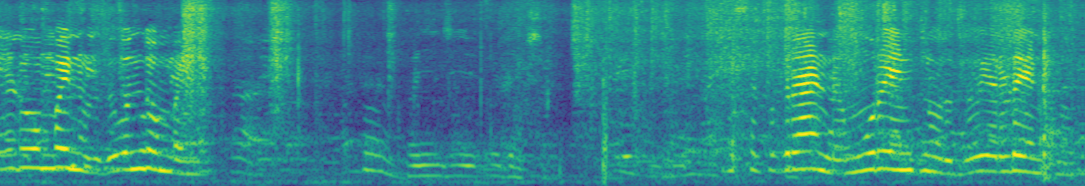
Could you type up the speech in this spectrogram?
ಎರಡು ಒಂಬೈನೂರದು ಒಂದು ಒಂಬೈನೂರು ಇದು ಸ್ವಲ್ಪ ಗ್ರ್ಯಾಂಡ್ ಮೂರು ಎಂಟುನೂರದ್ದು ಎರಡು ಎಂಟುನೂರು.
